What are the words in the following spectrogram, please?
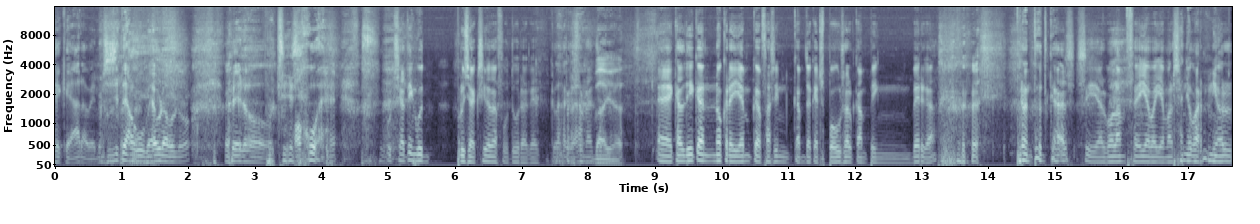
jeque àrabe. No sé si té algú a veure o no, però sí. ojo, eh? Potser ha tingut projecció de futur aquest Clar, clar. personatge. Vaja. Eh, cal dir que no creiem que facin cap d'aquests pous al càmping Berga, però en tot cas, si el volen fer ja veiem el senyor Berniol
